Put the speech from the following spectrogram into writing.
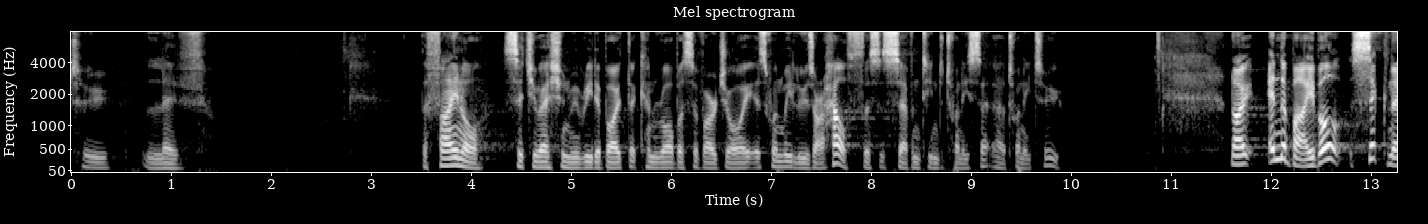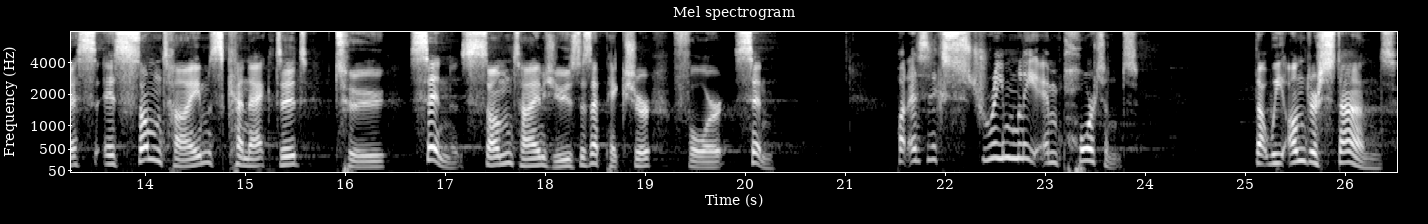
to live. The final situation we read about that can rob us of our joy is when we lose our health. This is 17 to 20, uh, 22. Now, in the Bible, sickness is sometimes connected to sin, sometimes used as a picture for sin. But it's extremely important that we understand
